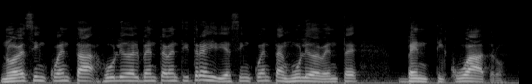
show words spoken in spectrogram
9.50 julio del 2023 y 10.50 en julio de 2024.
